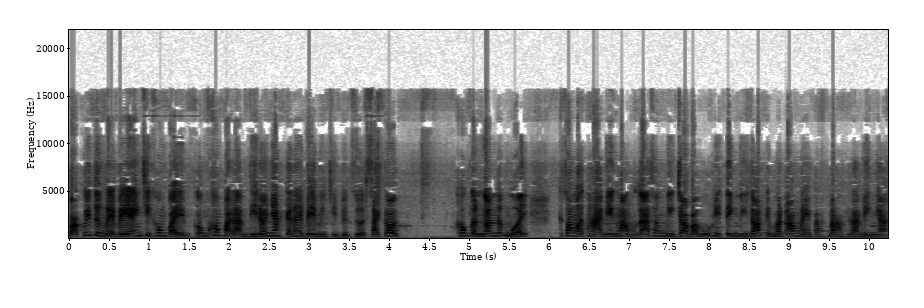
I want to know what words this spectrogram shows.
quả quýt rừng này về anh chị không phải không không phải làm gì đâu nha. Cái này về mình chỉ việc rửa sạch thôi. Không cần ngâm nước muối. Xong là thái miếng mỏng ra xong mình cho vào hũ thủy tinh mình rót cái mật ong này vào bảo là mình à,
